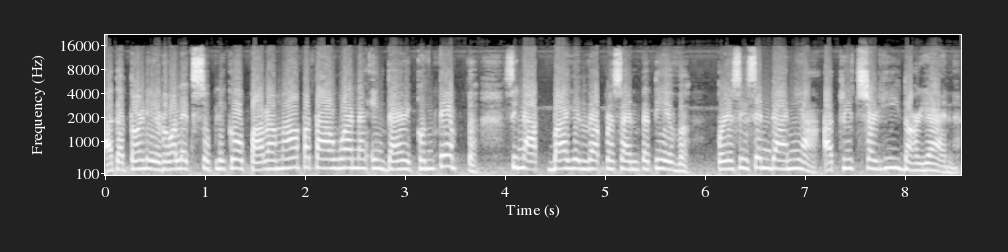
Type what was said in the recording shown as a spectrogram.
at Attorney Rolex Suplico para mapatawan ng indirect contempt sina Akbayan Representative Percy Sendanya at Richard Hidarian.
